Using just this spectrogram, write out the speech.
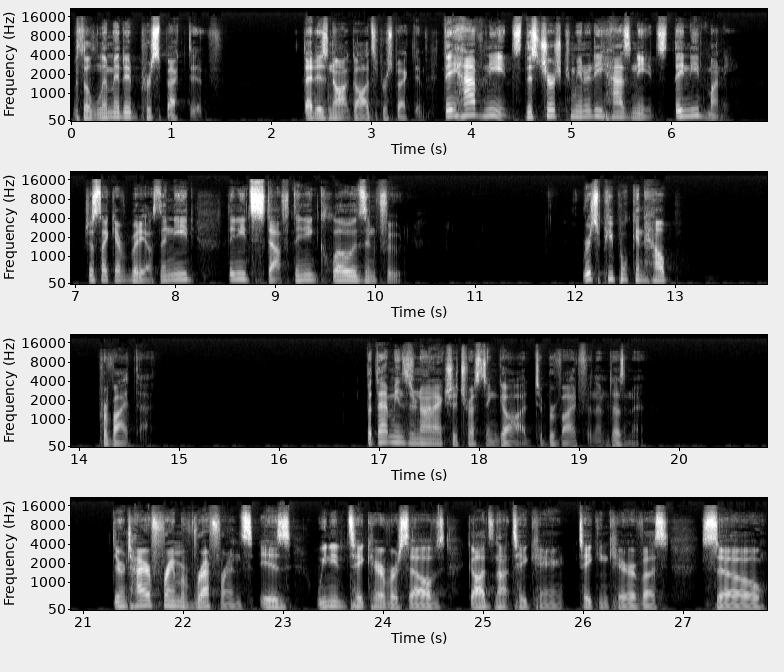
with a limited perspective that is not God's perspective. They have needs. This church community has needs. They need money, just like everybody else. They need, they need stuff, they need clothes and food. Rich people can help provide that. But that means they're not actually trusting God to provide for them, doesn't it? Their entire frame of reference is we need to take care of ourselves. God's not taking, taking care of us, So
